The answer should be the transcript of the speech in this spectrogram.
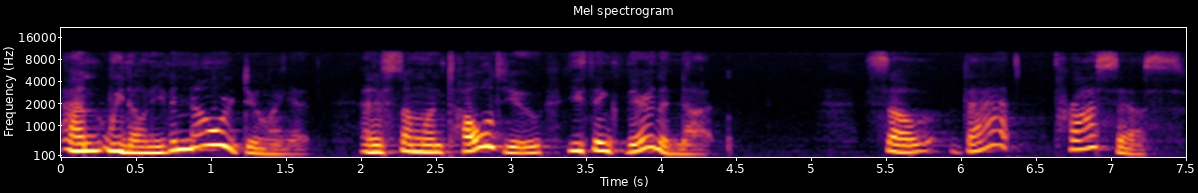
And we don't even know we're doing it. And if someone told you, you think they're the nut. So that process,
